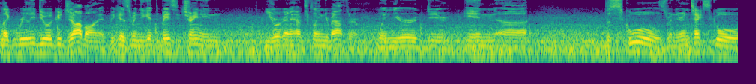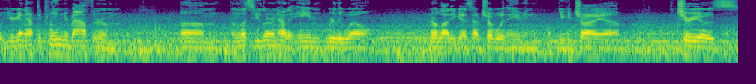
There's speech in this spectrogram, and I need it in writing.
like really do a good job on it because when you get the basic training, you're gonna have to clean your bathroom when you're in. Uh, the schools, when you're in tech school, you're going to have to clean your bathroom um, unless you learn how to aim really well. I know a lot of you guys have trouble with aiming. You can try uh, the Cheerios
